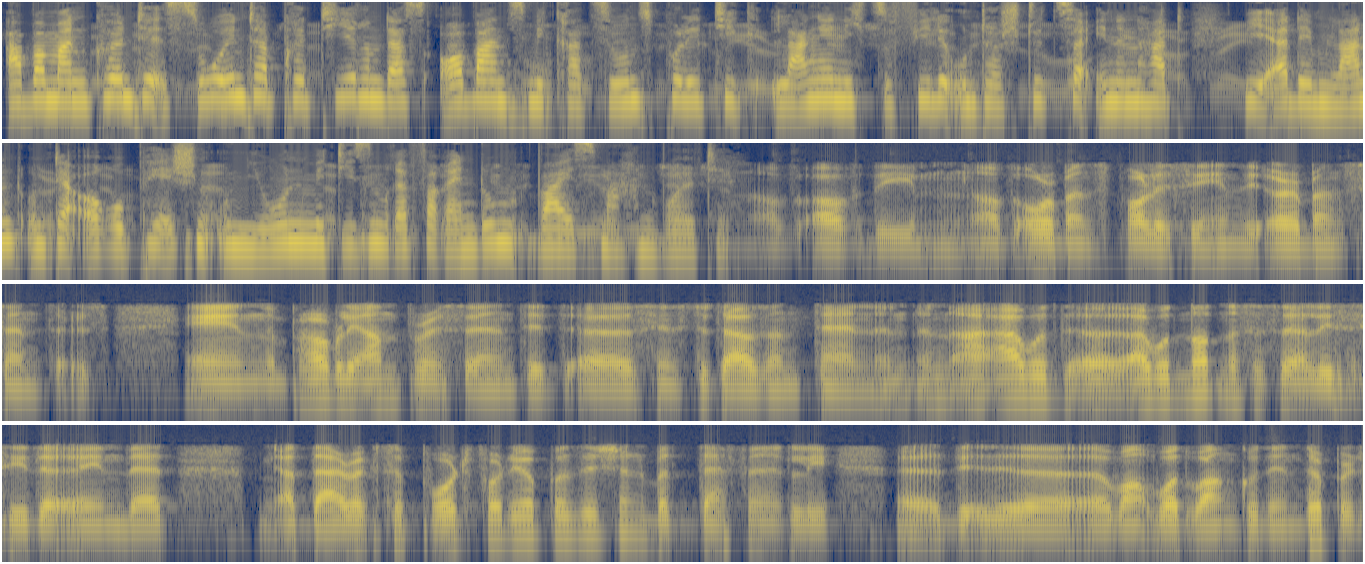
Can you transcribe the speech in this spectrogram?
Aber man könnte es so interpretieren, dass Orbans Migrationspolitik lange nicht so viele UnterstützerInnen hat, wie er dem Land und der Europäischen Union mit diesem Referendum weismachen wollte. uh, since 2010. And, and I, I would uh, I would not necessarily see that in that a direct support for the opposition, but definitely uh, the, uh, one, what one could interpret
